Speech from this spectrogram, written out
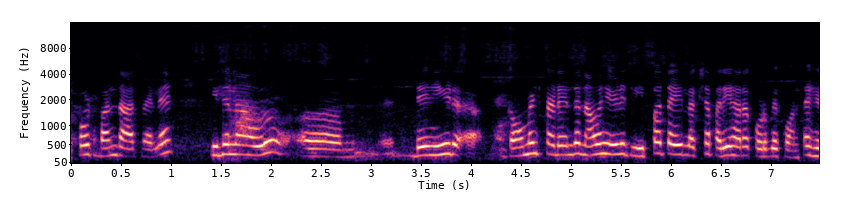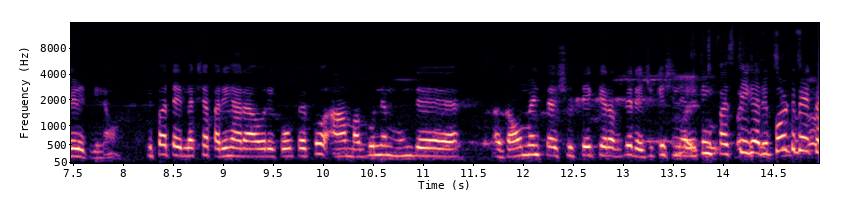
ರಿಪೋರ್ಟ್ ಬಂದಾದ್ಮೇಲೆ ಇದನ್ನ ಅವರು ದೇ ನೀಡ್ ಗೌರ್ಮೆಂಟ್ ಕಡೆಯಿಂದ ನಾವು ಹೇಳಿದ್ವಿ, ಇಪ್ಪತ್ತೈದು ಲಕ್ಷ ಪರಿಹಾರ ಕೊಡಬೇಕು ಅಂತ ಹೇಳಿದ್ವಿ ನಾವು. ಇಪ್ಪತ್ತೈದು ಲಕ್ಷ ಪರಿಹಾರ ಅವ್ರಿಗೆ ಹೋಗ್ಬೇಕು. ಆ ಮಗುನೇ ಮುಂದೆ government should take care of their education everything first ಈಗ ರಿಪೋರ್ಟ್ ಬೇಕು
